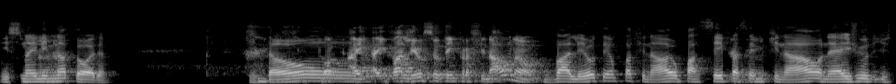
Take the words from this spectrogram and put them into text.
Isso na eliminatória. Uhum. Então. aí, aí, valeu o seu tempo para final ou não? Valeu o tempo para final. Eu passei para semifinal, né? E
